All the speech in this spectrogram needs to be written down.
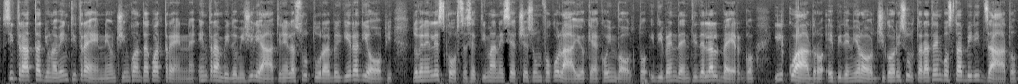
Si tratta di una 23enne e un 54enne, entrambi domiciliati nella struttura alberghiera di Opi, dove nelle scorse settimane si è acceso un focolaio che ha coinvolto i dipendenti dell'albergo. Il quadro epidemiologico risulta da tempo stabilizzato,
